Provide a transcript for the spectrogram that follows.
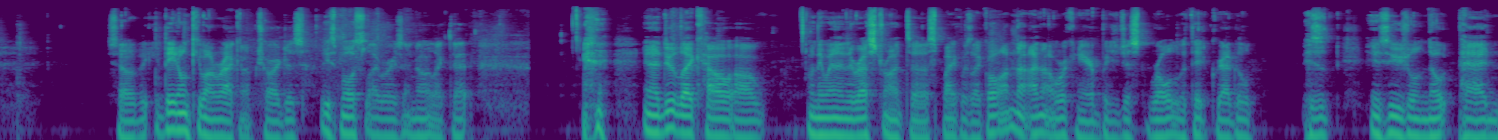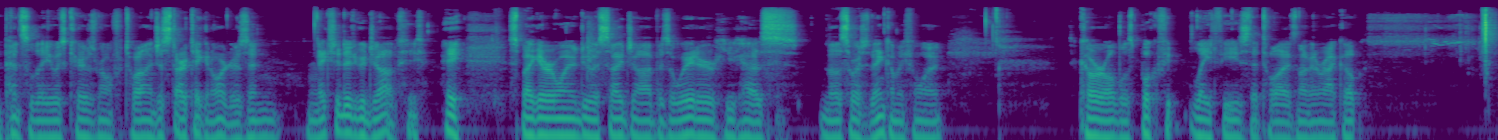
So they, don't keep on racking up charges. At least most libraries I know are like that. and I do like how uh, when they went in the restaurant, uh, Spike was like, "Oh, I'm not, I'm not working here," but he just rolled with it, grabbed his his usual notepad and pencil that he always carries around for Twilight, and just started taking orders. And actually did a good job. He, hey, Spike ever wanted to do a side job as a waiter, he has another source of income if you want to cover all those book fee, late fees that Twilight's not going to rack up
